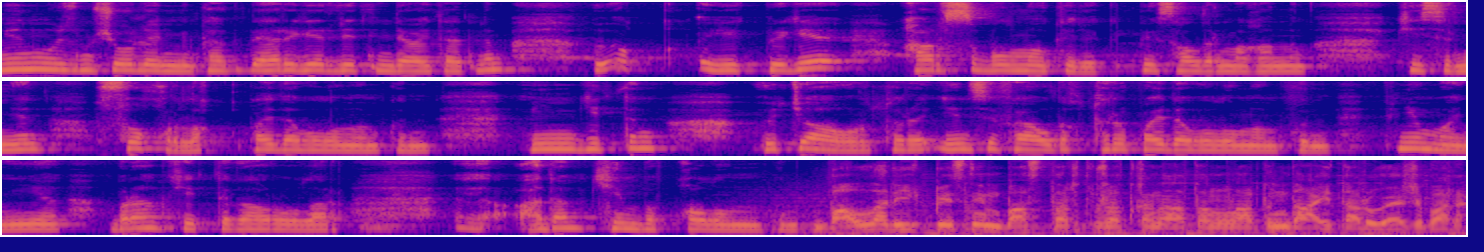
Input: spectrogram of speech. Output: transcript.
Менің өзімше ойлаймын как дәрігер ретінде айтатыным екпеге қарсы болмау керек. Екпе салдырмағанның кесірінен соқырлық пайда болуы мүмкін. Менингиттің өте ауыр түрі энцефалдық түрі пайда болуы мүмкін. Пневмония бронхиттік аурулар э, адам кем болып қалуы мүмкін? Балалар екпесінен бас тартып жатқан ата аналардың да айтар уәжі бар.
